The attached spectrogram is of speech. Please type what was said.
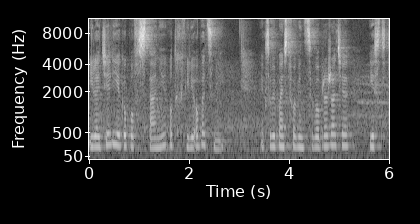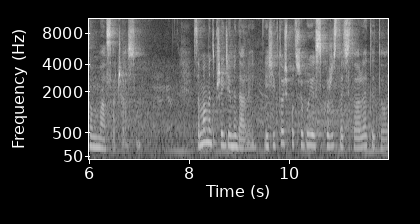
ile dzieli jego powstanie od chwili obecnej. Jak sobie Państwo więc wyobrażacie, jest to masa czasu. Za moment przejdziemy dalej. Jeśli ktoś potrzebuje skorzystać z toalety, to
